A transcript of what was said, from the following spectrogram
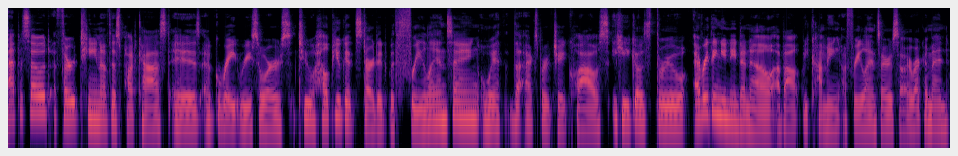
Episode 13 of this podcast is a great resource to help you get started with freelancing with the expert Jake Klaus. He goes through everything you need to know about becoming a freelancer. So I recommend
